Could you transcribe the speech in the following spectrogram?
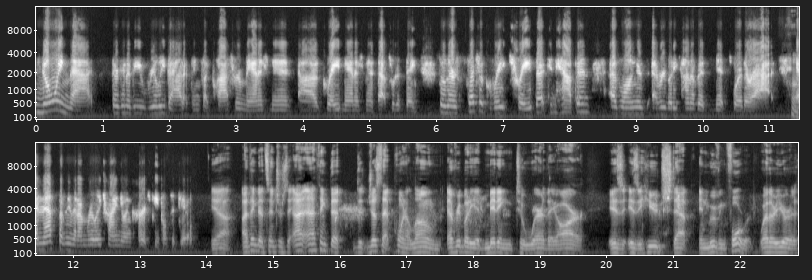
knowing that they're going to be really bad at things like classroom management, uh, grade management, that sort of thing. So there's such a great trade that can happen as long as everybody kind of admits where they're at. Huh. And that's something that I'm really trying to encourage people to do. Yeah, I think that's interesting. I, I think that th- just that point alone, everybody admitting to where they are is is a huge step in moving forward. Whether you're a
